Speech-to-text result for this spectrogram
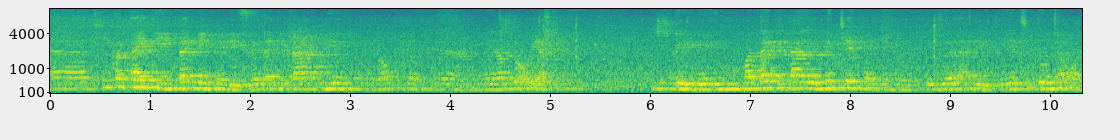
À, khi bắt tay thì tay mình phải để dưới tay người ta nghiêng nó kiểu như là 15 độ vậy ạ để bàn tay người ta lên trên và mình từ dưới lại để thể hiện sự tôn trọng ạ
